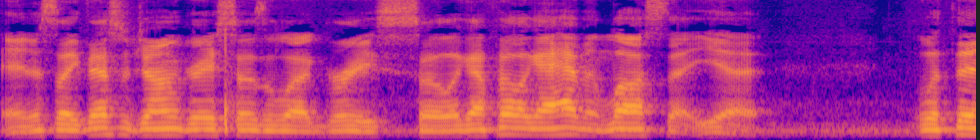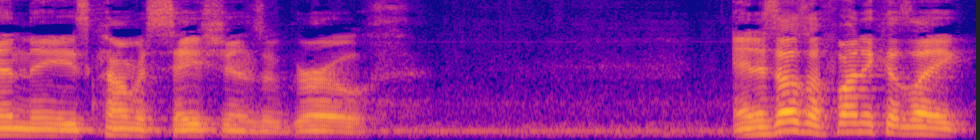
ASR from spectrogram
And it's like that's what John Gray says a lot, grace. So like I feel like I haven't lost that yet within these conversations of growth. And it's also funny because like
